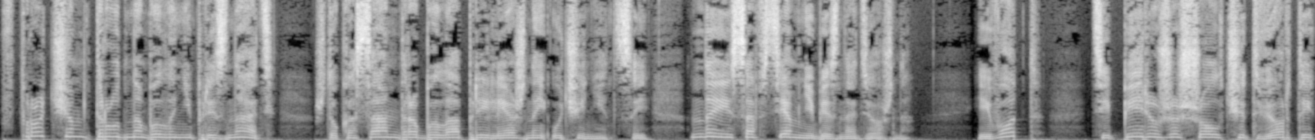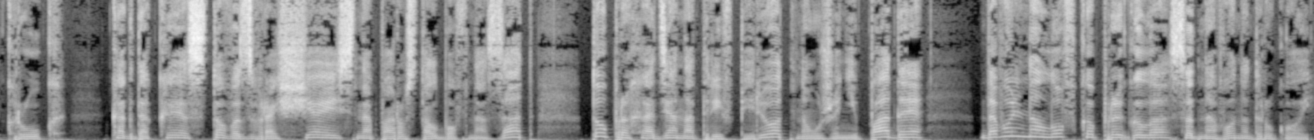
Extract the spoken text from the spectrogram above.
Впрочем, трудно было не признать, что Кассандра была прилежной ученицей, да и совсем не безнадежна. И вот теперь уже шел четвертый круг, когда Кэс, то возвращаясь на пару столбов назад, то, проходя на три вперед, но уже не падая, довольно ловко прыгала с одного на другой.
